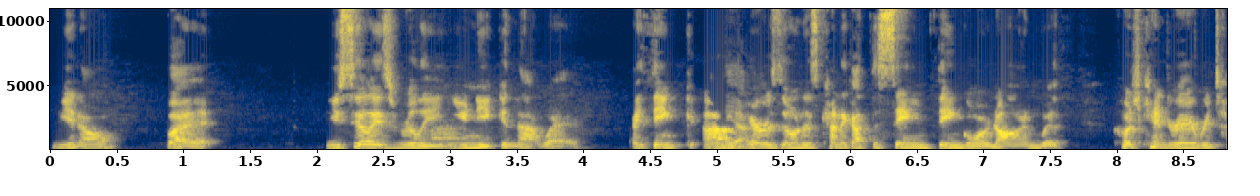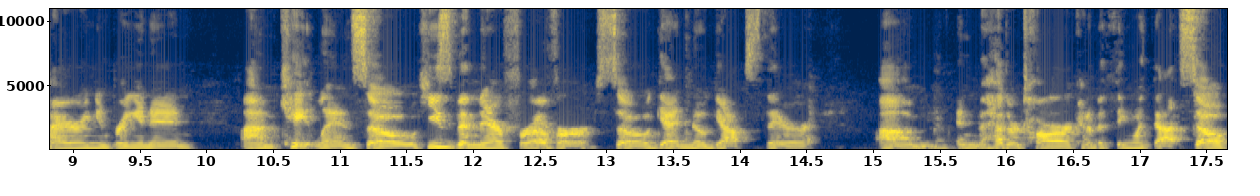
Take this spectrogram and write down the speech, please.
you know but ucla is really unique in that way i think um, yeah. arizona's kind of got the same thing going on with coach Candrea retiring and bringing in um, caitlin so he's been there forever so again no gaps there um, and Heather Tarr, kind of a thing with that. So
